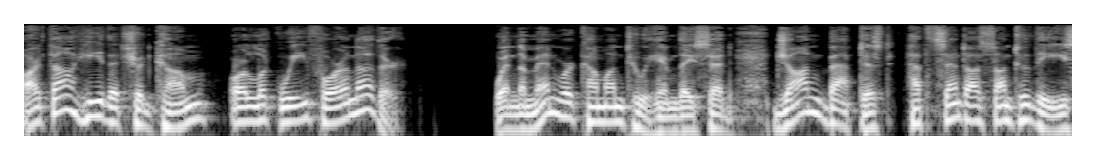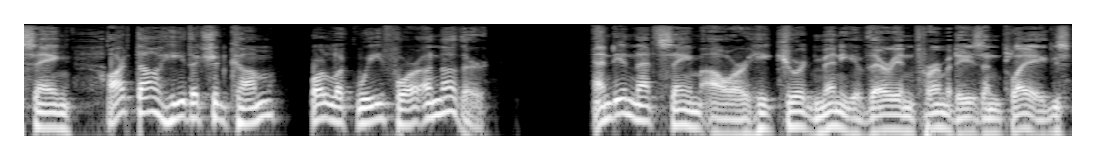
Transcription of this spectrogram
Art thou he that should come, or look we for another? When the men were come unto him, they said, John Baptist hath sent us unto thee, saying, Art thou he that should come, or look we for another? And in that same hour he cured many of their infirmities and plagues,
